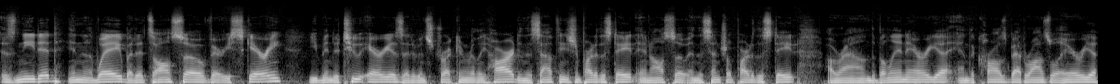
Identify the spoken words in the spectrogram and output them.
is needed in a way, but it's also very scary. You've been to two areas that have been struck stricken really hard in the southeastern part of the state and also in the central part of the state around the Belen area and the Carlsbad Roswell area.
